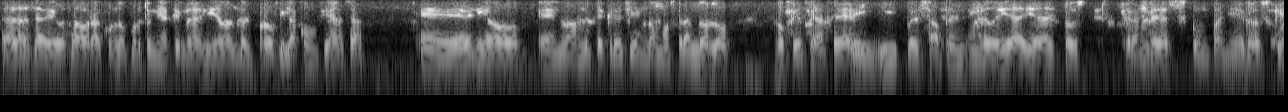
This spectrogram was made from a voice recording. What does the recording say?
gracias a Dios ahora con la oportunidad que me ha venido dando el profe y la confianza, eh, he venido eh, nuevamente creciendo, mostrando lo, que sé hacer y, y, pues aprendiendo día a día de estos grandes compañeros que,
